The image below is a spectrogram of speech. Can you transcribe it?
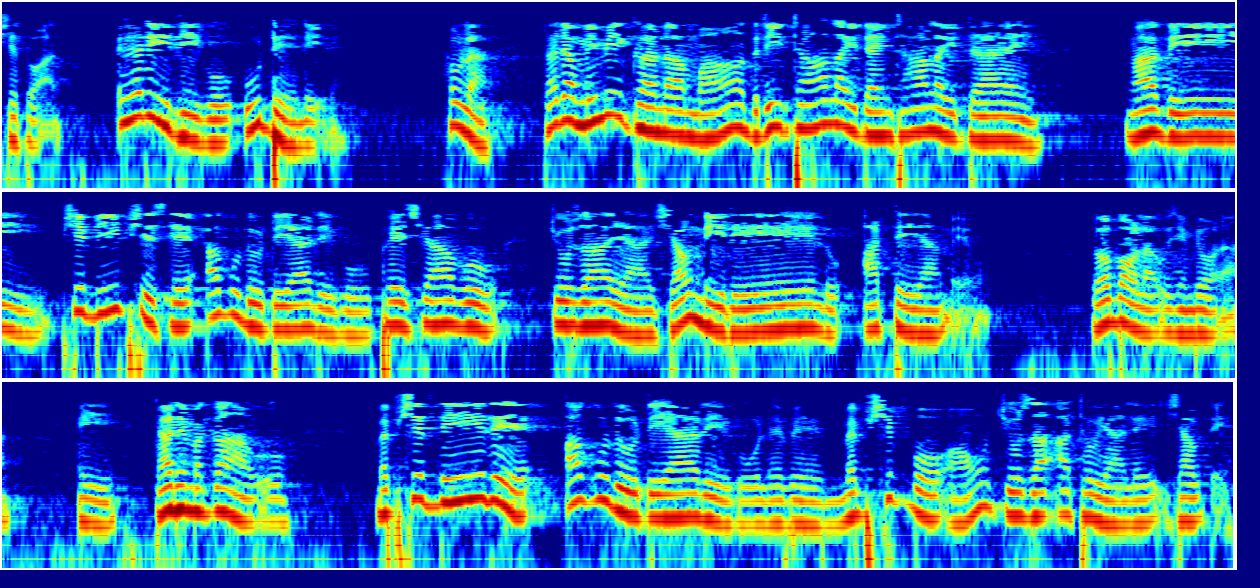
ဖြစ်သွားတယ်အဲ့ဒီဒီကိုဥတည်နေတယ်ဟုတ်လားဒါကြောင့်မိမိခန္ဓာမှာတတိထားလိုက်တိုင်းထားလိုက်တိုင်း ငါသည်ဖြစ်ပြီးဖြစ်စေအကုသိုလ်တရားတွေကိုဖယ်ရှားဖို့ကြိုးစားရာရောက်နေတယ်လို့အတေရမယ်။ရောပေါက်လားဦးရှင်ပြောတာ။အေးဒါတွေမကဘူးမဖြစ်သေးတဲ့အကုသိုလ်တရားတွေကိုလည်းပဲမဖြစ်ပေါ်အောင်ကြိုးစားအထောက်ရလဲရောက်တယ်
